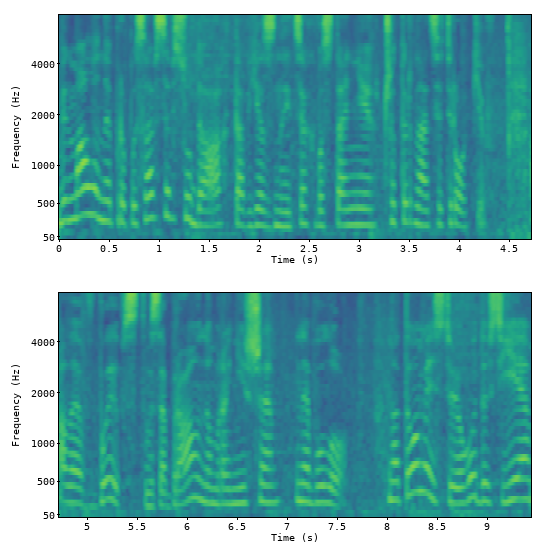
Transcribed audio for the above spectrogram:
Він мало не прописався в судах та в'язницях в останні 14 років, але вбивств за Брауном раніше не було. Натомість у його досьє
